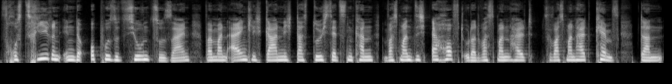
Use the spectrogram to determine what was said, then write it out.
frustrierend, in der Opposition zu sein, weil man eigentlich gar nicht das durchsetzen kann, was man sich erhofft oder was man halt, für was man halt kämpft. Dann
